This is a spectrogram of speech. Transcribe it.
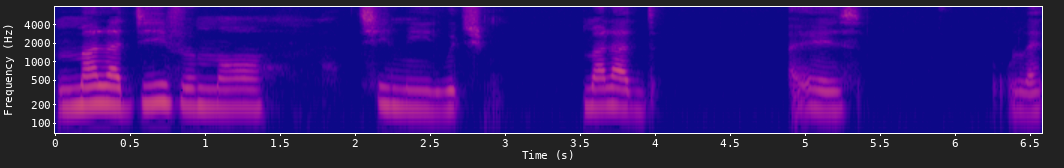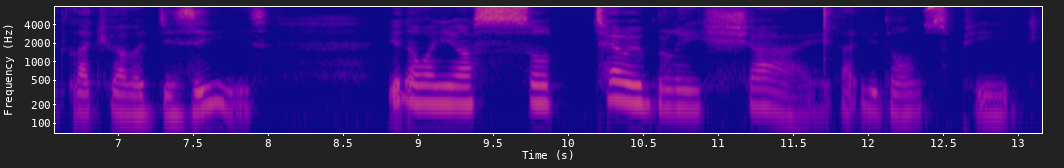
maladivement timide, which malade is like like you have a disease you know, when you are so terribly shy that you don't speak.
